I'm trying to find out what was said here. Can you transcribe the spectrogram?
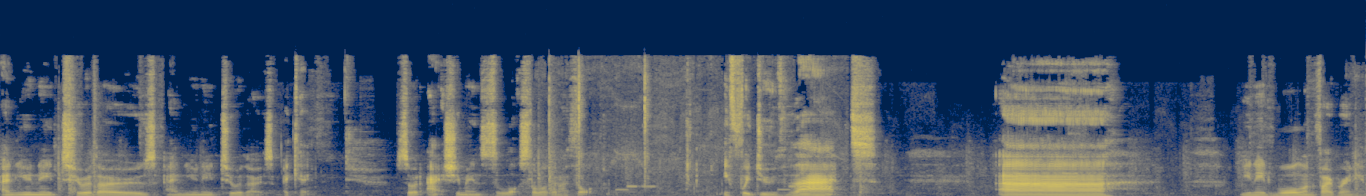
and you need two of those, and you need two of those. Okay. So it actually means it's a lot slower than I thought. If we do that... Uh, you need wall and vibranium.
